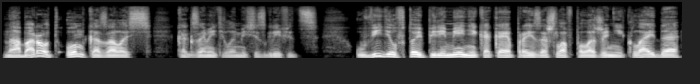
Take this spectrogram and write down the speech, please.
Наоборот, он, казалось, как заметила миссис Гриффитс, увидел в той перемене, какая произошла в положении Клайда,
